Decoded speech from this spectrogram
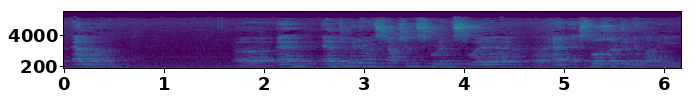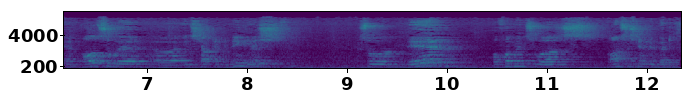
the L1, uh, and L2 minimum instruction students were uh, had exposure to Nepali and also were uh, instructed in English, so their performance was consistently better.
